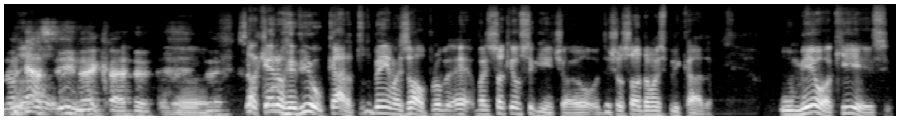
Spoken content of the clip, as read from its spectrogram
Não é assim, né, cara? Você quer um review? Cara, tudo bem, mas ó, é, mas só que é o seguinte, ó, eu- deixa eu só dar uma explicada. O meu aqui, esse-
